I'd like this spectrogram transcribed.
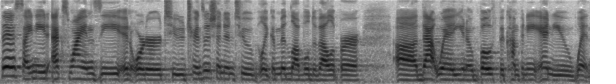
this. I need X, Y, and Z in order to transition into like a mid-level developer. Uh, that way, you know, both the company and you win.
